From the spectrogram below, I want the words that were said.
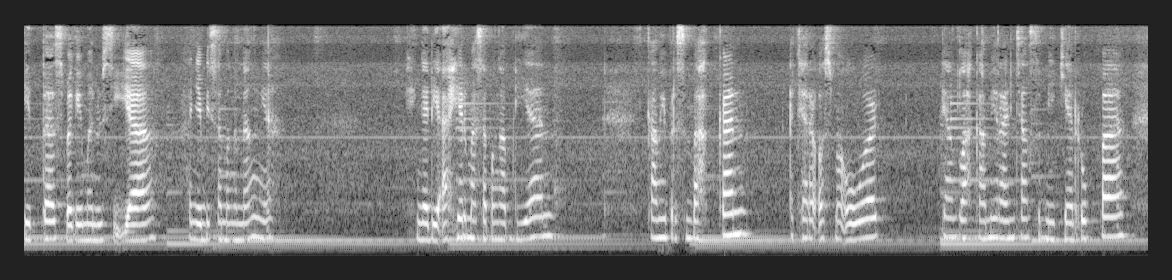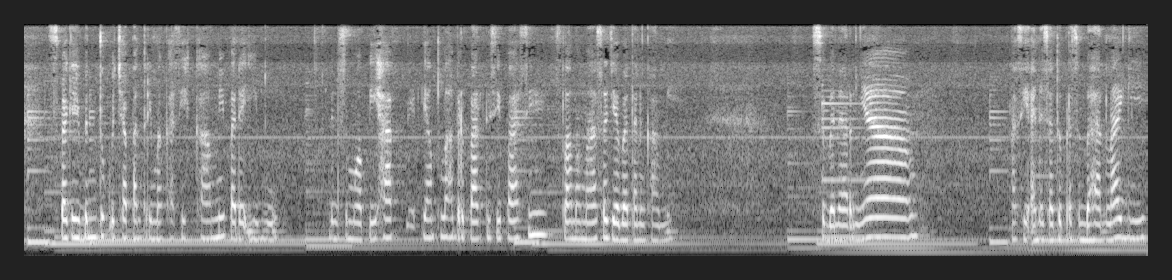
Kita sebagai manusia hanya bisa mengenangnya. Hingga di akhir masa pengabdian kami persembahkan acara Osma Award yang telah kami rancang sedemikian rupa sebagai bentuk ucapan terima kasih kami pada Ibu dan semua pihak yang telah berpartisipasi selama masa jabatan kami. Sebenarnya masih ada satu persembahan lagi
